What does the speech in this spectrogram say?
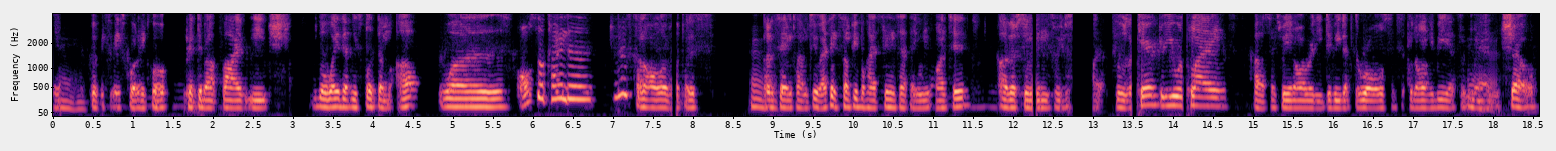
mm-hmm. 15 scenes, quote unquote, picked about five each. The way that we split them up was also kind of, it was kind of all over the place mm-hmm. at the same time, too. I think some people had scenes that they wanted, other scenes we just, if it was a character you were playing, uh, since we had already divvied up the roles, since it could only be a three man mm-hmm. show.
